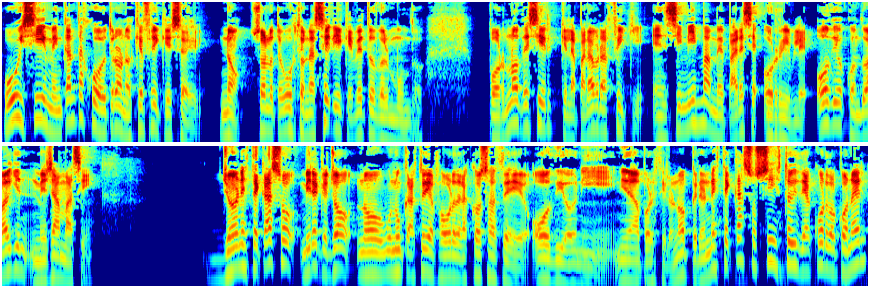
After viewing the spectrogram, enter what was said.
Uy, sí, me encanta Juego de Tronos, qué friki soy. No, solo te gusta una serie que ve todo el mundo. Por no decir que la palabra friki en sí misma me parece horrible. Odio cuando alguien me llama así. Yo en este caso, mira que yo no, nunca estoy a favor de las cosas de odio ni, ni nada por el estilo, ¿no? Pero en este caso sí estoy de acuerdo con él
